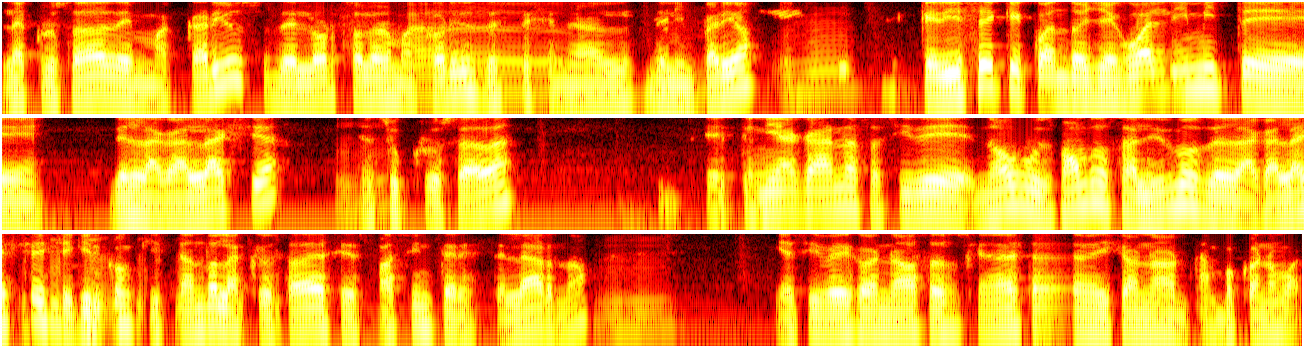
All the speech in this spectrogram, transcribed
la cruzada de Macarius, de Lord Solar Macarius, de este Ah. general del Imperio, que dice que cuando llegó al límite de la galaxia en su cruzada, eh, tenía ganas así de, no, pues vamos a salirnos de la galaxia y seguir conquistando la cruzada hacia espacio interestelar, ¿no? Y así me dijo, no, o sea, sus generales también me dijeron, no, tampoco, no,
